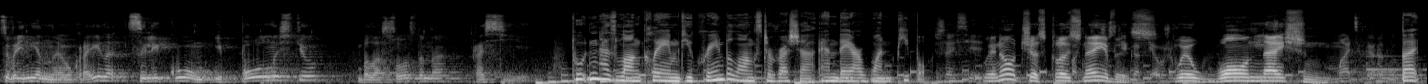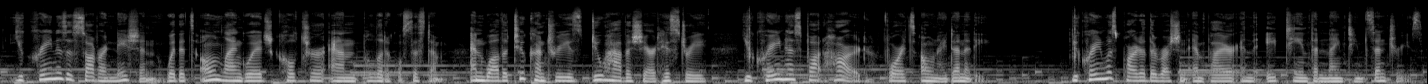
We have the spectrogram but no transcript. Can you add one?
Современная Украина целиком и полностью была создана Россией. Putin has long claimed Ukraine belongs to Russia and they are one people. We're not just close neighbors, we're one nation. But Ukraine is a sovereign nation with its own language, culture, and political system. And while the two countries do have a shared history, Ukraine has fought hard for its own identity. Ukraine was part of the Russian Empire in the 18th and 19th centuries.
